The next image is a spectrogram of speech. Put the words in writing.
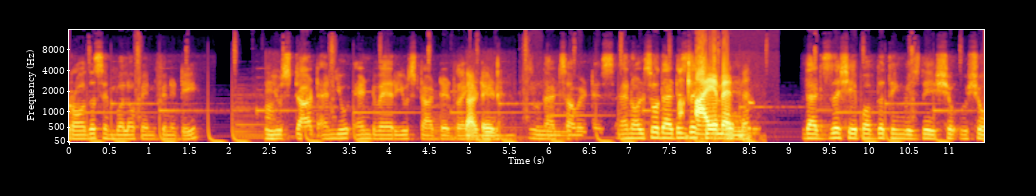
draw the symbol of infinity Hmm. you start and you end where you started right started So that's how it is and also that is the I am Ant-Man. that's the shape of the thing which they show, show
